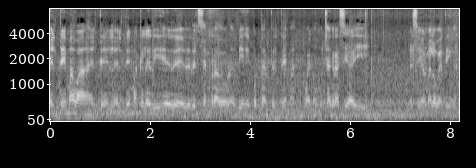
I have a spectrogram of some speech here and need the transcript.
el tema va, el, el, tema que le dije del sembrador, es bien importante el tema. Bueno, muchas gracias y el Señor me lo bendiga.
